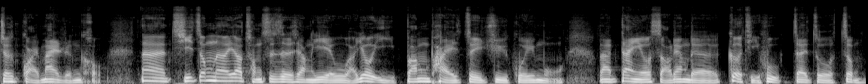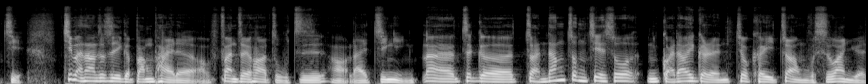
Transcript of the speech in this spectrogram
就是拐卖人口。那其中呢，要从事这项业务啊，又以帮派最具规模，那但有少量的个体户在做中介，基本上就是一个帮派的犯罪化组织啊来经营。那这个转当中介，说你拐到一个人就可以赚五十万元，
